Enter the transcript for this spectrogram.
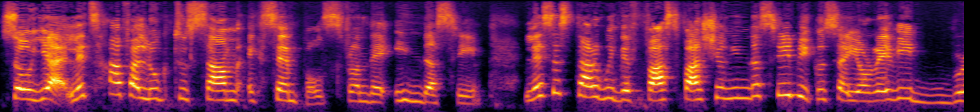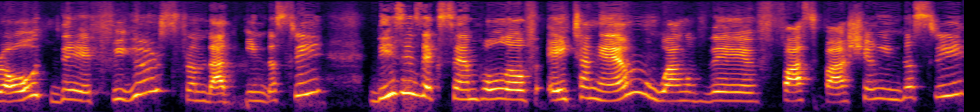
So yeah, let's have a look to some examples from the industry. Let's start with the fast fashion industry because I already brought the figures from that industry. This is example of H&M, one of the fast fashion industry.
